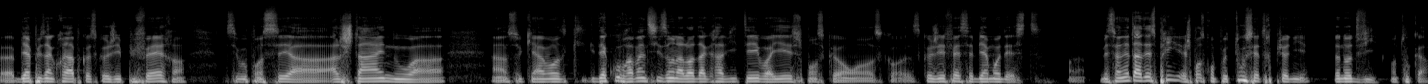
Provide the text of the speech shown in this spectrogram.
euh, bien plus incroyables que ce que j'ai pu faire. Si vous pensez à Einstein ou à hein, ceux qui, qui, découvrent à 26 ans la loi de la gravité, vous voyez, je pense que ce que j'ai fait, c'est bien modeste. Mais c'est un état d'esprit, et je pense qu'on peut tous être pionniers de notre vie, en tout cas.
